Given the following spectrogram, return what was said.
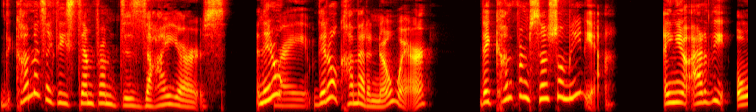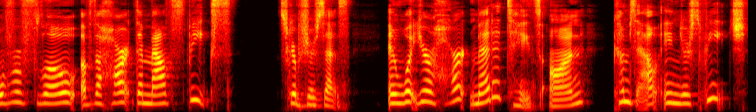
the comments like these stem from desires, and they don't right. they don't come out of nowhere. They come from social media. And, you know, out of the overflow of the heart, the mouth speaks, scripture Mhm. says. And what your heart meditates on comes out in your speech.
